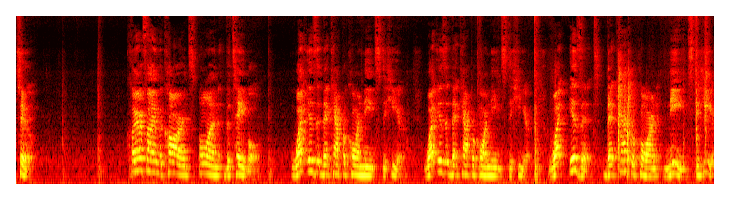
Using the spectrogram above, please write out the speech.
Two, clarifying the cards on the table. What is it that Capricorn needs to hear? What is it that Capricorn needs to hear? What is it that Capricorn needs to hear?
